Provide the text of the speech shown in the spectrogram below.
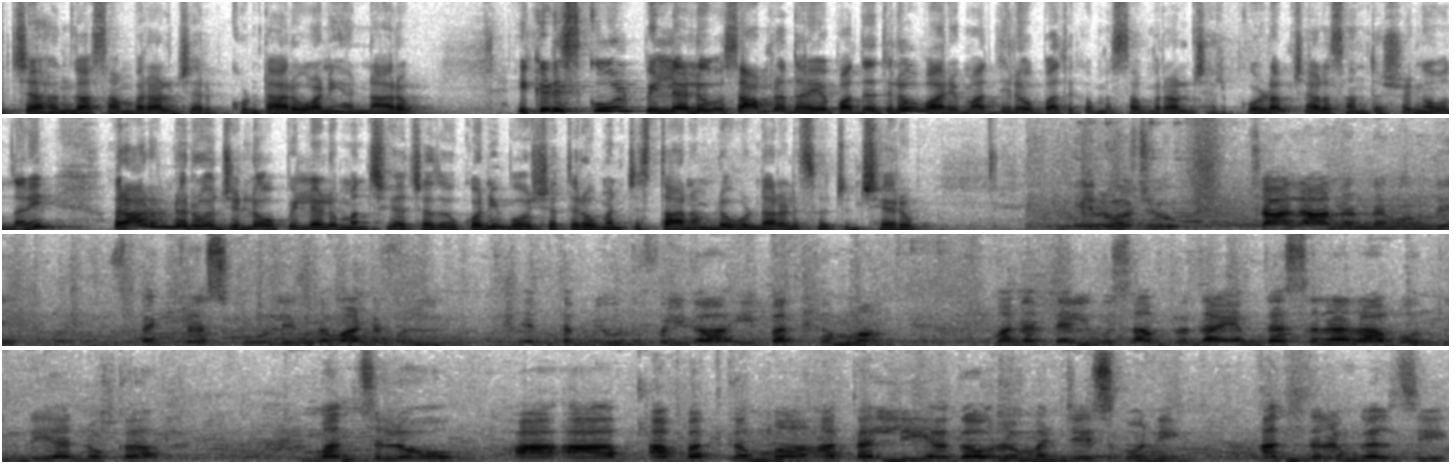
ఉత్సాహంగా సంబరాలు జరుపుకుంటారు అని అన్నారు. ఇక్కడి స్కూల్ పిల్లలు సాంప్రదాయ పద్ధతిలో వారి మధ్యలో బతుకమ్మ సంబరాలు జరుపుకోవడం చాలా సంతోషంగా ఉందని రానున్న రోజుల్లో పిల్లలు మంచిగా చదువుకొని భవిష్యత్తులో మంచి స్థానంలో ఉండాలని సూచించారు. ఈరోజు చాలా ఆనందంగా ఉంది. స్పెక్ట్రా స్కూల్ ఇంత వండర్ఫుల్ ఎంత బ్యూటిఫుల్గా ఈ బతుకమ్మ మన తెలుగు సాంప్రదాయం దసరా రాబోతుంది అన్న ఒక మనసులో ఆ- ఆ- బతుకమ్మ ఆ తల్లి ఆ గౌరమ్మని చేసుకొని అందరం కలిసి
